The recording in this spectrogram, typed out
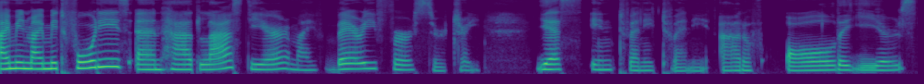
I'm in my mid 40s and had last year my very first surgery. Yes, in 2020. Out of all the years,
